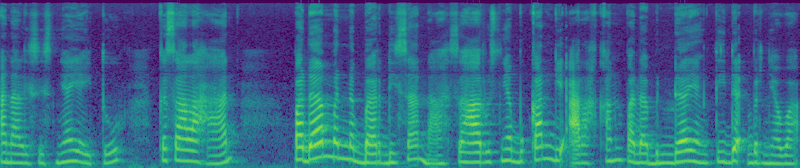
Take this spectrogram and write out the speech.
Analisisnya yaitu kesalahan pada menebar di sana seharusnya bukan diarahkan pada benda yang tidak bernyawa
